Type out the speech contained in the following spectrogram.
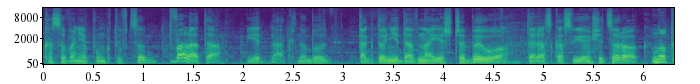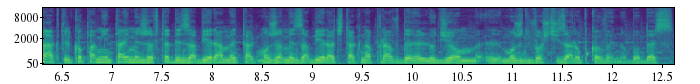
kasowania punktów co dwa lata jednak, no bo tak do niedawna jeszcze było. Teraz kasują się co rok. No tak, tylko pamiętajmy, że wtedy zabieramy tak, możemy zabierać tak naprawdę ludziom y, możliwości zarobkowe, no bo bez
